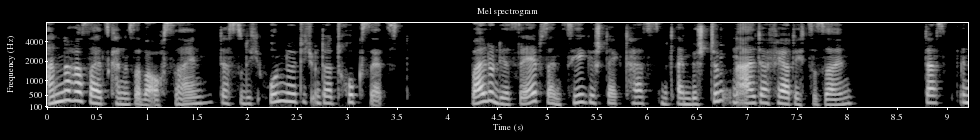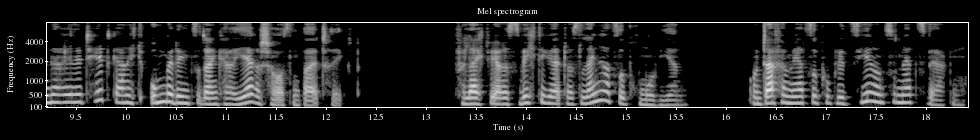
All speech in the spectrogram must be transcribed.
Andererseits kann es aber auch sein, dass du dich unnötig unter Druck setzt, weil du dir selbst ein Ziel gesteckt hast, mit einem bestimmten Alter fertig zu sein, das in der Realität gar nicht unbedingt zu deinen Karrierechancen beiträgt. Vielleicht wäre es wichtiger, etwas länger zu promovieren und dafür mehr zu publizieren und zu netzwerken.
